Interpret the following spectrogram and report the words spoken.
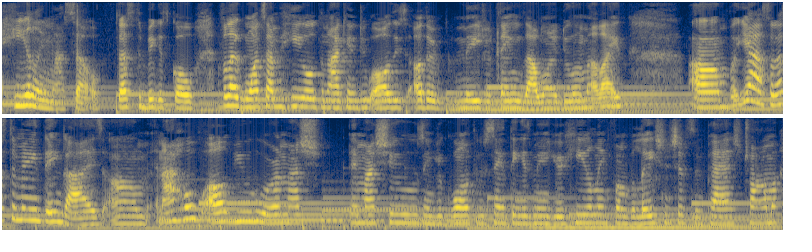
healing myself. That's the biggest goal. I feel like once I'm healed, then I can do all these other major things I want to do in my life. Um, but yeah, so that's the main thing, guys. Um, and I hope all of you who are in my sh- in my shoes and you're going through the same thing as me, you're healing from relationships and past trauma,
